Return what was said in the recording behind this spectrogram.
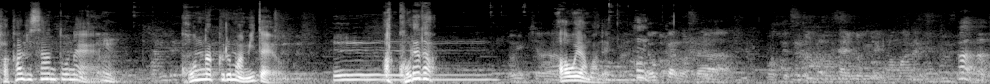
高木さんとね、こんな車見たよ。あこれだ。青山であ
